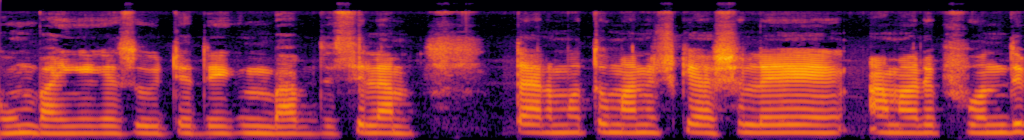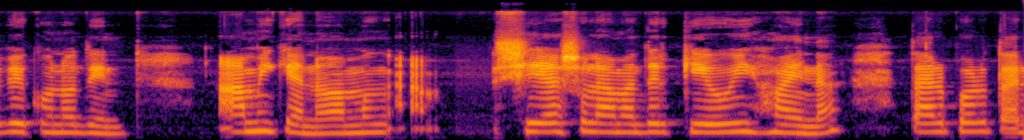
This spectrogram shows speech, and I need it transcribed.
ঘুম ভাঙে গেছে ওইটা দেখ, ভাবতেছিলাম, তার মতো মানুষকে আসলে আমার ফোন দেবে কোনো দিন আমি কেন? আমি, সে আসলে আমাদের কেউই হয় না। তারপর তার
